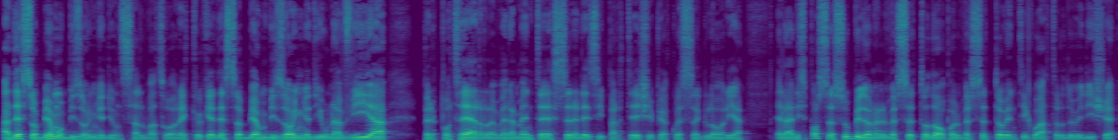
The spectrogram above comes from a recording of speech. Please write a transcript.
adesso abbiamo bisogno di un Salvatore, ecco che adesso abbiamo bisogno di una via per poter veramente essere resi partecipi a questa gloria. E la risposta è subito nel versetto dopo, il versetto 24, dove dice:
